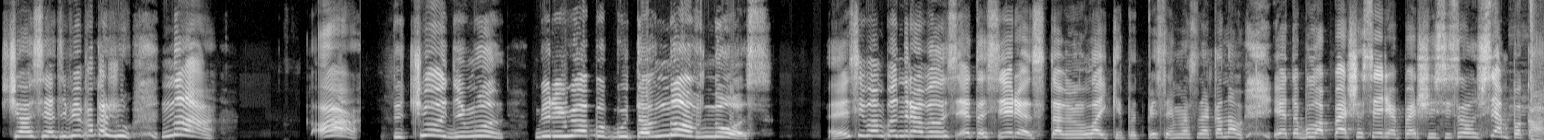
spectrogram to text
Сейчас я тебе покажу. На! А! Ты чё, Димон? Берега попутав на в нос! А если вам понравилась эта серия, ставим лайки, подписываемся на канал. И это была первая серия, первый сезон. Всем пока!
